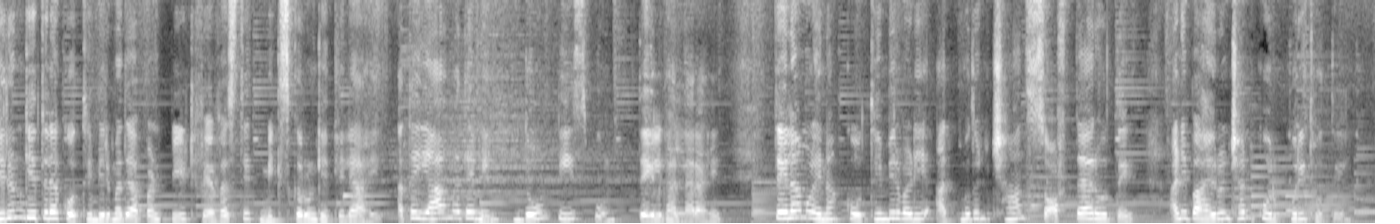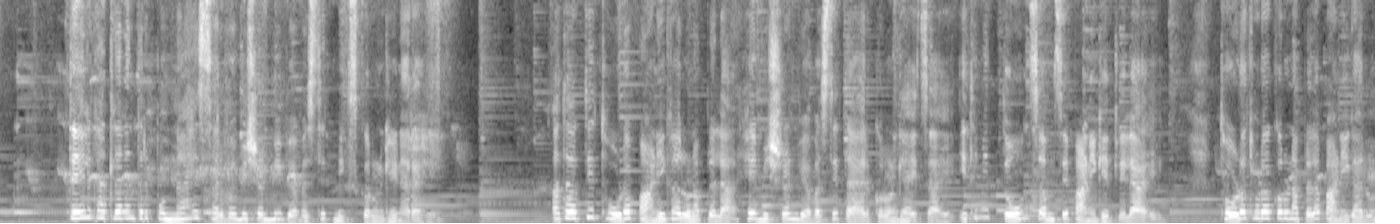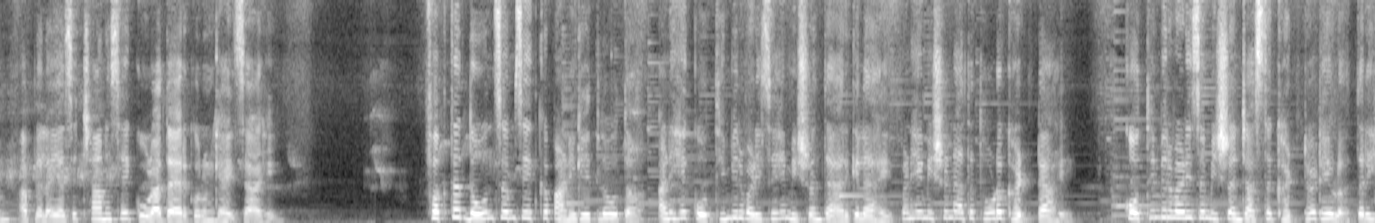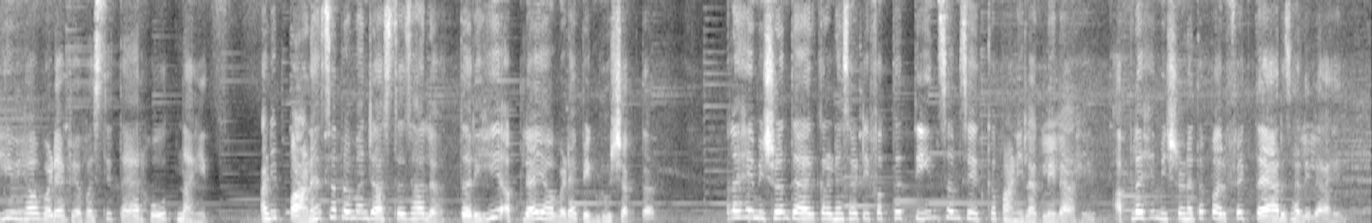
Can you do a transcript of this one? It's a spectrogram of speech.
चिरून घेतलेल्या कोथिंबीरमध्ये आपण पीठ व्यवस्थित मिक्स करून घेतलेले आहे. आता यामध्ये मी दोन टीस्पून तेल घालणार आहे. तेलामुळे ना कोथिंबीर वडी आतमधून छान सॉफ्ट तयार होते आणि बाहेरून छान कुरकुरीत होते. तेल घातल्यानंतर पुन्हा हे सर्व मिश्रण मी व्यवस्थित मिक्स करून घेणार आहे. आता अगदी थोडं पाणी घालून आपल्याला हे मिश्रण व्यवस्थित तयार करून घ्यायचं आहे. इथे मी दोन चमचे पाणी घेतलेलं आहे. थोडं थोडं करून आपल्याला पाणी घालून आपल्याला याचं छान असं एक गोळा तयार करून घ्यायचा आहे. फक्त दोन चमचे इतकं पाणी घेतलं होतं आणि हे कोथिंबीर वडीचं हे मिश्रण तयार केलं आहे पण हे मिश्रण आता थोडं घट्ट आहे. कोथिंबीर वडीचं मिश्रण जास्त घट्ट ठेवलं तरीही ह्या वड्या व्यवस्थित तयार होत नाहीत आणि पाण्याचं प्रमाण जास्त झालं तरीही आपल्या या वड्या बिघडू शकतात. मला हे मिश्रण तयार करण्यासाठी फक्त तीन चमचे इतकं पाणी लागलेलं आहे. आपलं हे मिश्रण आता परफेक्ट तयार झालेलं आहे.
